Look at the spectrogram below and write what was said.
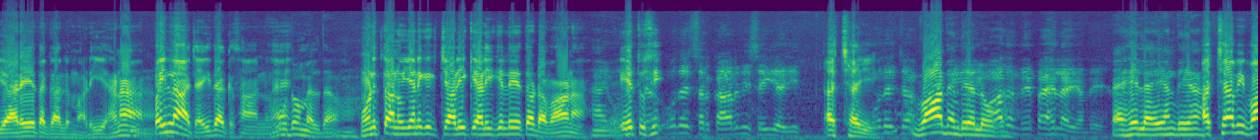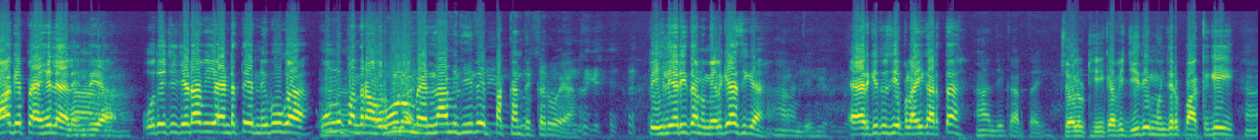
ਯਾਰ ਇਹ ਤਾਂ ਗੱਲ ਮਾੜੀ ਹੈ ਹਨਾ? ਪਹਿਲਾਂ ਚਾਹੀਦਾ ਕਿਸਾਨ ਨੂੰ ਹੈ? ਉਦੋਂ ਮਿਲਦਾ ਹਾਂ। ਹੁਣ ਤੁਹਾਨੂੰ ਯਾਨੀ ਕਿ 40 41 ਕਿੱਲੇ ਤੁਹਾਡਾ ਵਾਹਣ ਆ। ਹਾਂਜੀ। ਇਹ ਤੁਸੀਂ ਉਹਦੇ ਸਰਕਾਰ ਵੀ ਸਹੀ ਹੈ ਜੀ। ਅੱਛਾ ਜੀ। ਉਹਦੇ ਚ ਵਾਹ ਦਿੰਦੇ ਆ ਲੋਕ। ਵਾਹ ਦਿੰਦੇ ਪੈਸੇ ਲੈ ਜਾਂਦੇ ਆ। ਪੈਸੇ ਲੈ ਜਾਂਦੇ ਆ। ਅੱਛਾ ਵੀ ਵਾਹ ਕੇ ਪੈਸੇ ਲੈ ਲੈਂਦੇ ਆ। ਉਹਦੇ ਚ ਜਿਹੜਾ ਵੀ ਐਂਡ ਤੇ ਨਿਭੂਗਾ ਉਹਨੂੰ 1500 ਉਹਨੂੰ ਰੁਪਏ ਮਿਲਣਾ ਵੀ ਜਿਹਦੇ ਪੱਕਣ ਤੇ ਹੋਇਆ। ਪਿਛਲੀ ਵਾਰੀ ਤੁਹਾਨੂੰ ਮਿਲ ਗਿਆ ਸੀਗਾ? ਹਾਂਜੀ। ਐਰ ਕੀ ਤੁਸੀਂ ਅਪਲਾਈ ਕਰਤਾ? ਹਾਂਜੀ ਕਰਤਾ ਜੀ। ਚਲੋ ਠੀਕ ਆ ਵੀ ਜਿਹਦੀ ਮੁੰਜਰ ਪੱਕ ਗਈ ਹਾਂ।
